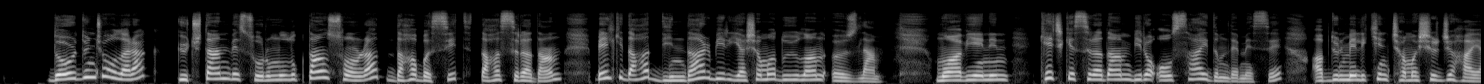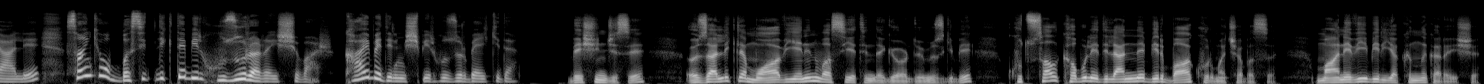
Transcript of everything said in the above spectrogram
Dördüncü olarak güçten ve sorumluluktan sonra daha basit, daha sıradan, belki daha dindar bir yaşama duyulan özlem. Muaviye'nin keşke sıradan biri olsaydım demesi, Abdülmelik'in çamaşırcı hayali, sanki o basitlikte bir huzur arayışı var. Kaybedilmiş bir huzur belki de. Beşincisi, özellikle Muaviye'nin vasiyetinde gördüğümüz gibi kutsal kabul edilenle bir bağ kurma çabası, manevi bir yakınlık arayışı.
